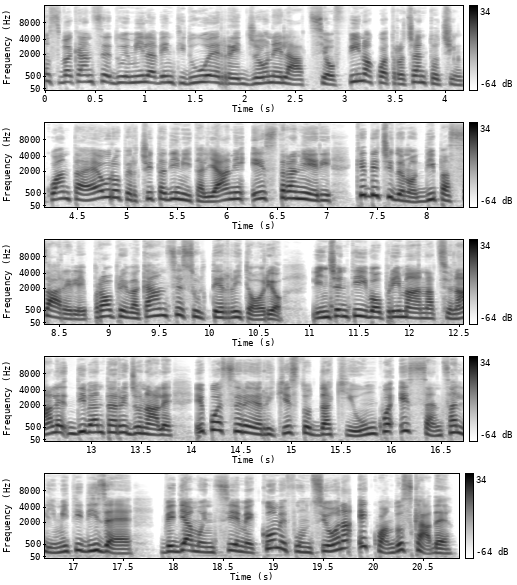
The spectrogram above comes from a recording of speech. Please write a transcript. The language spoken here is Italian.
Bonus vacanze 2022 Regione Lazio, fino a 450 euro per cittadini italiani e stranieri che decidono di passare le proprie vacanze sul territorio. L'incentivo prima nazionale diventa regionale e può essere richiesto da chiunque e senza limiti di ISEE. Vediamo insieme come funziona e quando scade.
